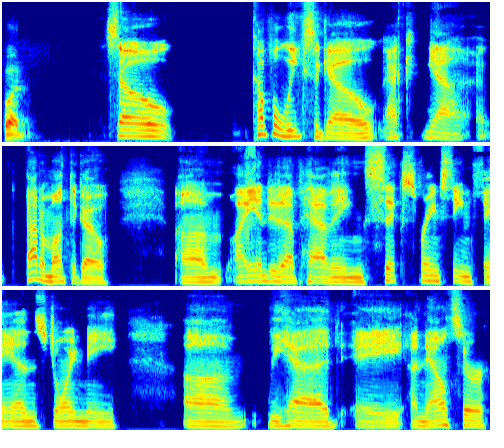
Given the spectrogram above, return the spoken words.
But So a couple weeks ago, yeah, about a month ago, um, I ended up having six Springsteen fans join me. Um, we had a announcer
